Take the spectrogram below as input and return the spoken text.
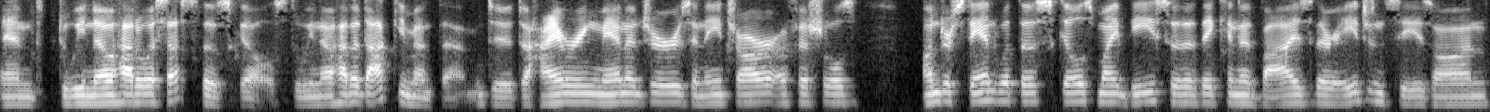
And do we know how to assess those skills? Do we know how to document them? Do, do hiring managers and hr officials understand what those skills might be so that they can advise their agencies on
